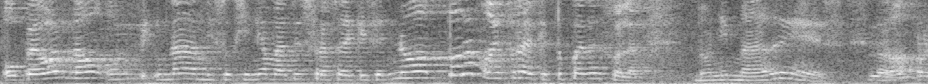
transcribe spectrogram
o peor, ¿no? Un- una misoginia más disfrazada de que dice, no, tú demuestra de que tú puedes sola. No, ni madres, No, ¿no? por-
